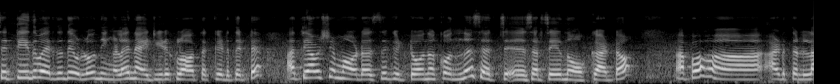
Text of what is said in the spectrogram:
സെറ്റ് ചെയ്ത് വരുന്നതേ ഉള്ളൂ. നിങ്ങൾ നൈറ്റിയുടെ ക്ലോത്ത് ഒക്കെ എടുത്തിട്ട് അത്യാവശ്യം ഓർഡേഴ്സ് കിട്ടുമോ ഒന്ന് സെർച്ച് സെർച്ച് ചെയ്ത് നോക്കുക കേട്ടോ അപ്പോൾ അടുത്തുള്ള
